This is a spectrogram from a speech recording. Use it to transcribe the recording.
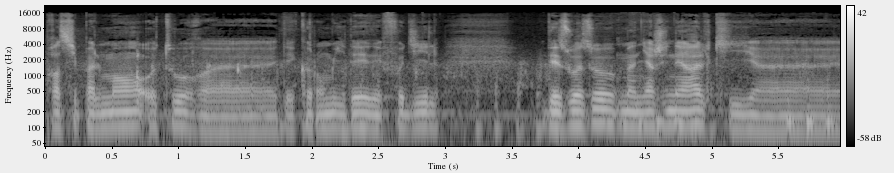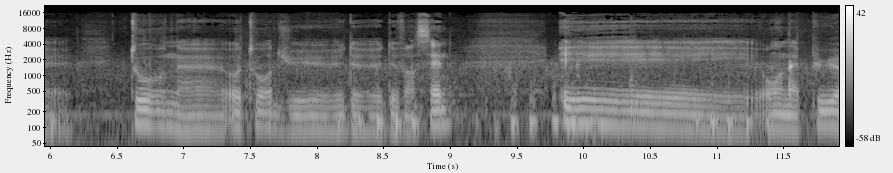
principalement autour euh, des colombidés, des faudiles, des oiseaux de manière générale qui euh, tournent euh, autour du, de, de Vincennes. Et on a pu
